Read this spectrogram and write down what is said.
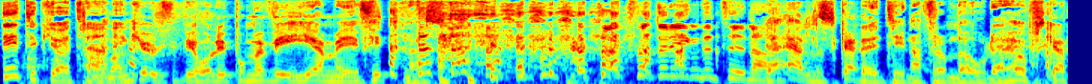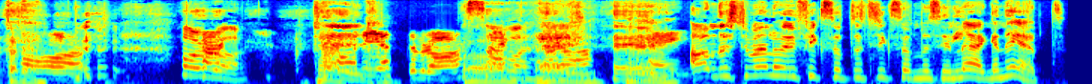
Det tycker jag är Ja, träning. vad kul för vi håller ju på med VM i fitness. Tack för att du ringde Tina. Jag älskar dig Tina för de där orden, jag uppskattar det. Ja, Ha det bra. ha det jättebra. Samma, hej. Hej. Hej. Anders Timell har ju fixat och trixat med sin lägenhet.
